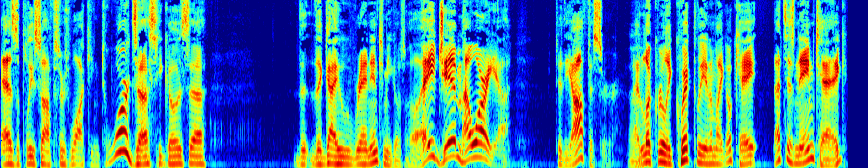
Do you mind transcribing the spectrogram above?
as the police officer's walking towards us, he goes, uh, the, the guy who ran into me goes, Oh, hey, Jim, how are you? To the officer. I look really quickly and I'm like, Okay, that's his name tag.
